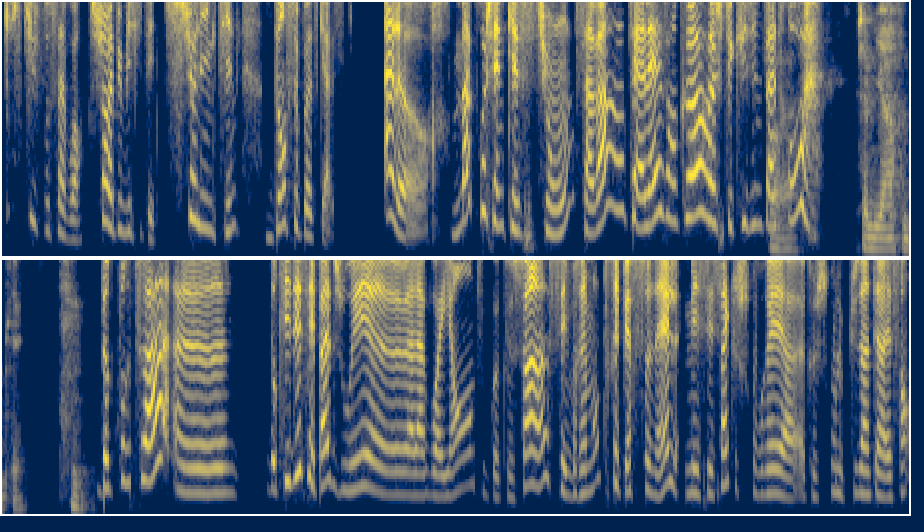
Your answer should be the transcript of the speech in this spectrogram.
tout ce qu'il faut savoir sur la publicité sur LinkedIn dans ce podcast. Alors, ma prochaine question, ça va hein, Tu es à l'aise encore? Je te cuisine pas trop? J'aime bien, s'il me plaît. donc pour toi, euh, donc l'idée c'est pas de jouer euh, à la voyante ou quoi que ce soit, hein, c'est vraiment très personnel, mais c'est ça que je trouverais euh, que je trouve le plus intéressant.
